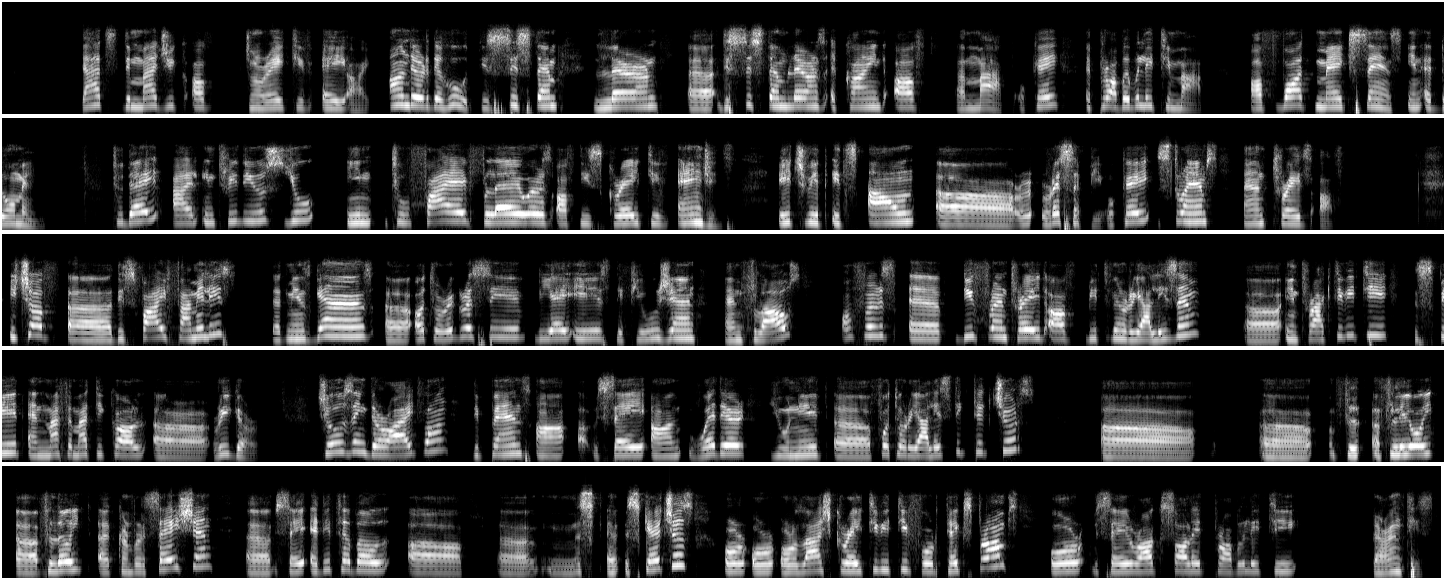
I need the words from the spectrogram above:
That's the magic of generative AI. Under the hood, this system learn uh, the system learns a kind of a map, okay? A probability map of what makes sense in a domain. Today, I'll introduce you into five flavors of these creative engines, each with its own uh, recipe, okay? Strengths and trades off. Each of uh, these five families, that means GANs, uh, autoregressive, VAEs, diffusion, and flows offers a different trade-off between realism, uh, interactivity, speed, and mathematical uh, rigor. Choosing the right one depends on, uh, say, on whether you need uh, photorealistic textures, uh, uh, fluid, fluid conversation, say, editable mm, sketches, or, or, or large creativity for text prompts or say rock solid probability guarantees.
